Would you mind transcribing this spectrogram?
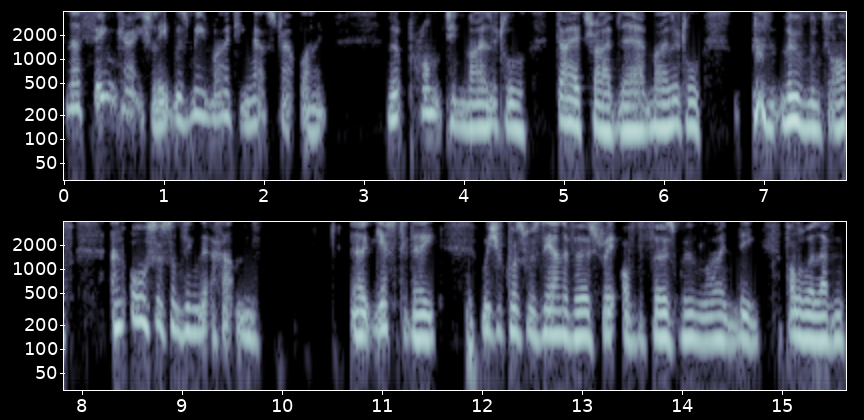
And I think actually it was me writing that strapline that prompted my little diatribe there, my little movement off, and also something that happened uh, yesterday, which of course was the anniversary of the first moon landing, Apollo 11,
